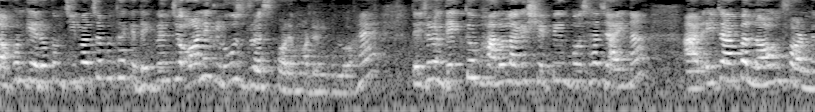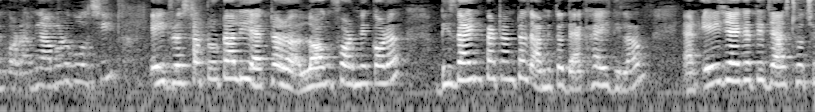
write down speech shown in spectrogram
তখন কি এরকম চিপা চাপা থাকে? দেখবেন যে অনেক লুজ ড্রেস পরে মডেলগুলো হ্যাঁ? তো এই জন্য দেখতেও ভালো লাগে শেপিং বোঝা যায় না। আর এটা আবার লং ফর্মে করা। আমি আবারও বলছি, এই ড্রেসটা টোটালি একটা লং ফর্মে করা। ডিজাইন প্যাটার্নটা আমি তো দেখাই দিলাম। অ্যান্ড এই জায়গাতে জাস্ট হচ্ছে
